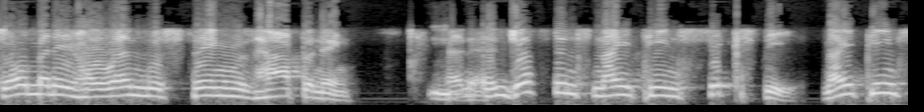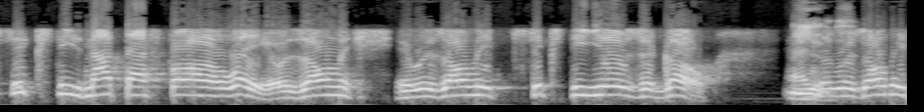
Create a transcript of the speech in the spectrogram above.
so many horrendous things happening Mm-hmm. And, and just since 1960, 1960 is not that far away. It was only it was only 60 years ago, and yes. there was only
